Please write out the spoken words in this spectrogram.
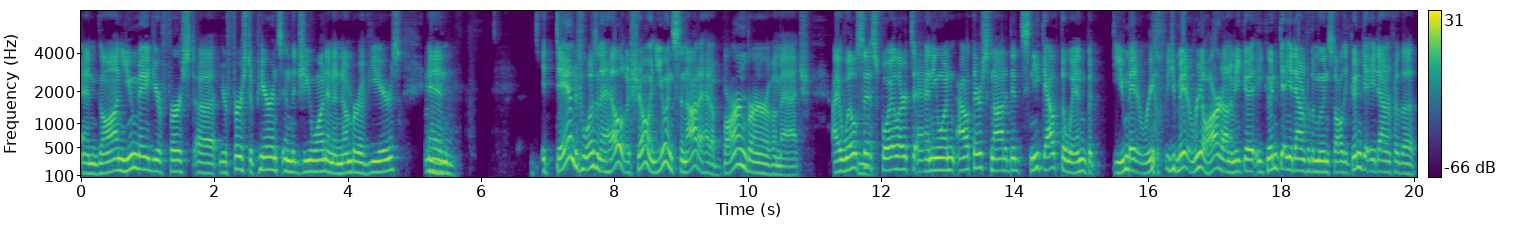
and gone. You made your first uh, your first appearance in the G1 in a number of years, mm-hmm. and it damned if it wasn't a hell of a show. And you and Sanada had a barn burner of a match. I will say, mm. spoiler to anyone out there, Sanada did sneak out the win, but you made it real. You made it real hard on him. He could, he couldn't get you down for the moonsault. He couldn't get you down for the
